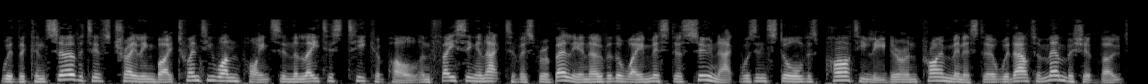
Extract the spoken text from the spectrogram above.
With the Conservatives trailing by 21 points in the latest Techne poll and facing an activist rebellion over the way Mr. Sunak was installed as party leader and Prime Minister without a membership vote,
